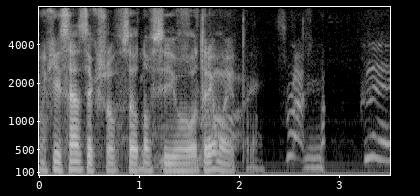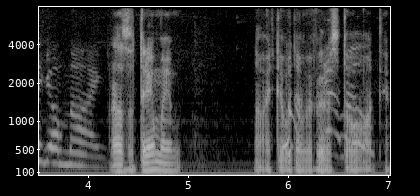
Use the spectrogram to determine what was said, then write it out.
Який сенс, якщо все одно всі його отримають, то раз отримаємо. Давайте будемо використовувати.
